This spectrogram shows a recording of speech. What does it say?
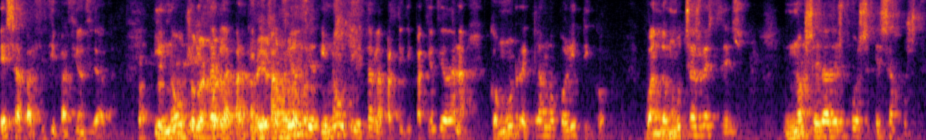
esa participación ciudadana. Y no, utilizar la participación, y no utilizar la participación ciudadana como un reclamo político cuando muchas veces no se da después ese ajuste.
